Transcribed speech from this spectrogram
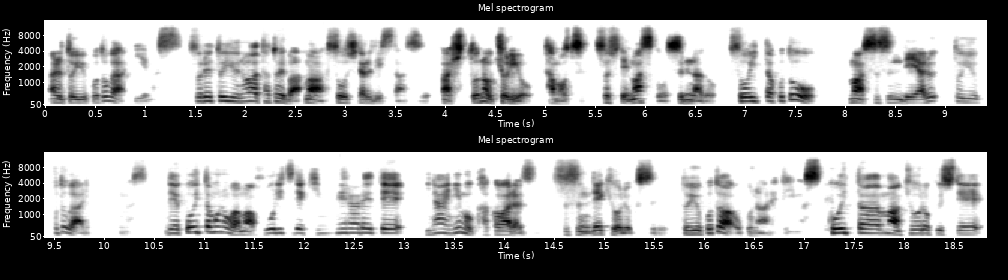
あるということが言えます。それというのは、例えば、まあ、ソーシャルディスタンス、まあ、人の距離を保つ、そしてマスクをするなど、そういったことを、まあ、進んでやるということがあります。で、こういったものは、まあ、法律で決められていないにもかかわらず、進んで協力するということは行われています。こういった、まあ、協力して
